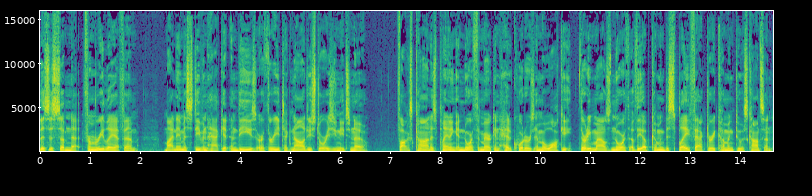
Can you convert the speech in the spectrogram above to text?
This is Subnet from Relay FM. My name is Stephen Hackett, and these are three technology stories you need to know. Foxconn is planning a North American headquarters in Milwaukee, 30 miles north of the upcoming display factory coming to Wisconsin.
